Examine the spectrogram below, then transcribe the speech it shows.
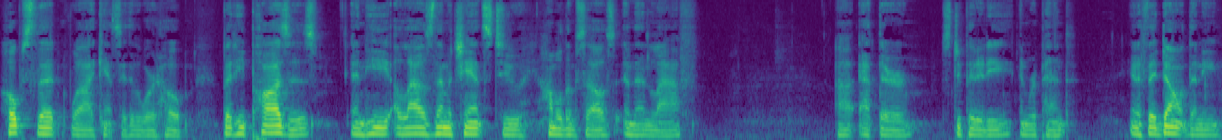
hopes that well, I can't say the word hope, but he pauses and he allows them a chance to humble themselves and then laugh uh, at their stupidity and repent. And if they don't, then he,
